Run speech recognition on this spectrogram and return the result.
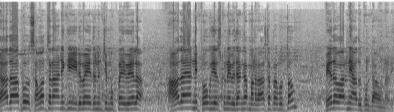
దాదాపు సంవత్సరానికి ఇరవై ఐదు నుంచి ముప్పై వేల ఆదాయాన్ని పోగు చేసుకునే విధంగా మన రాష్ట్ర ప్రభుత్వం పేదవారిని ఆదుకుంటా ఉన్నది.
